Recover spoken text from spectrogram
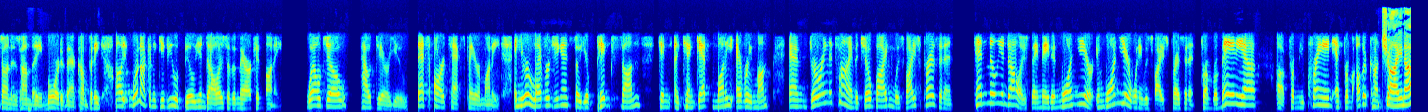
son is on the board of that company, uh, we're not going to give you a billion dollars of American money. Well, Joe, how dare you? That's our taxpayer money, and you're leveraging it so your pig son can uh, can get money every month. And during the time that Joe Biden was vice president, ten million dollars they made in one year. In one year, when he was vice president, from Romania, uh, from Ukraine, and from other countries. China,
